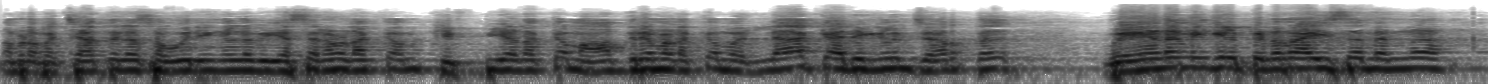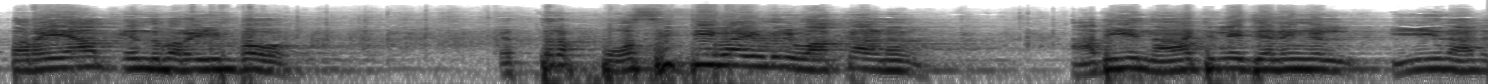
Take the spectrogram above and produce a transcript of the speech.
നമ്മുടെ പശ്ചാത്തല സൗകര്യങ്ങളുടെ വികസനം അടക്കം കിഫ്ബി അടക്കം ആദ്യമടക്കം എല്ലാ കാര്യങ്ങളും ചേർത്ത് വേണമെങ്കിൽ പിണറായിസം എന്ന് പറയാം എന്ന് പറയുമ്പോ എത്ര പോസിറ്റീവായുള്ളൊരു വാക്കാണ്. അത് ഈ നാട്ടിലെ ജനങ്ങൾ ഈ നാട്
